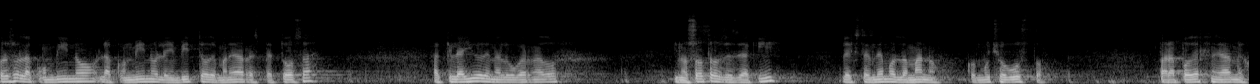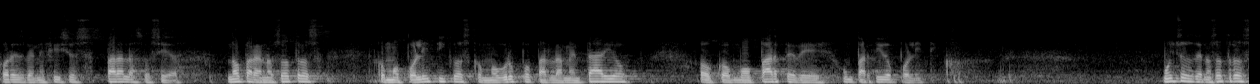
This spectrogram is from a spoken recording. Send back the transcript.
Por eso la combino, la combino, le invito de manera respetuosa a que le ayuden al gobernador. Y nosotros desde aquí le extendemos la mano con mucho gusto para poder generar mejores beneficios para la sociedad, no para nosotros como políticos, como grupo parlamentario o como parte de un partido político. Muchos de nosotros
